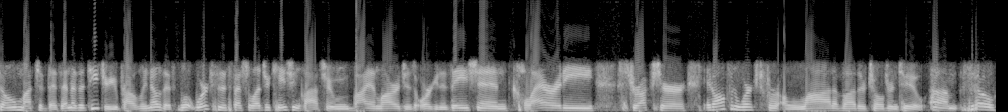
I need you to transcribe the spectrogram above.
so much of this, and as a teacher, you probably know this, what works in a special education classroom by and large is organization, clarity, structure. It often works for a lot of other children too. Um, so,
